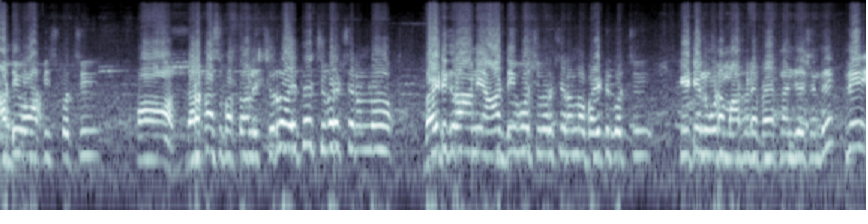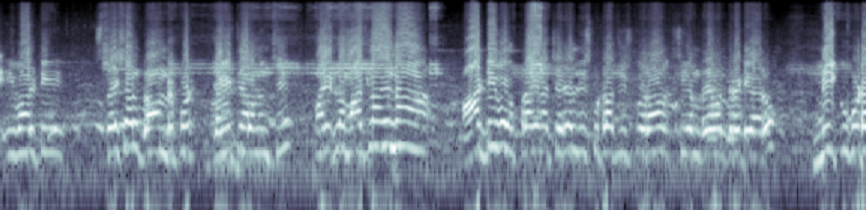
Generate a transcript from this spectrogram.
ఆర్డీఓ ఆఫీస్కి వచ్చి దరఖాస్తు పత్రాలు ఇచ్చారు. అయితే చివరి క్షణంలో బయటకు రాని ఆర్డీఓ చివరి క్షణంలో బయటకు వచ్చి టీటీని కూడా మాట్లాడే ప్రయత్నం చేసింది. ఇది ఇవాళ స్పెషల్ గ్రౌండ్ రిపోర్ట్ జగిత్యాల నుంచి. మరి ఇట్లా మాట్లాడిన ఆర్టీఓ పైన చర్యలు తీసుకుంటారా తీసుకోరా సీఎం రేవంత్ రెడ్డి గారు. మీకు కూడా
